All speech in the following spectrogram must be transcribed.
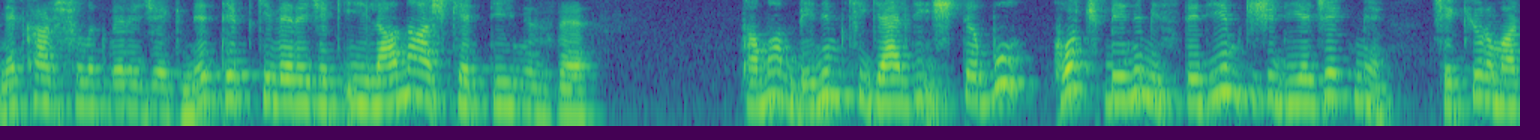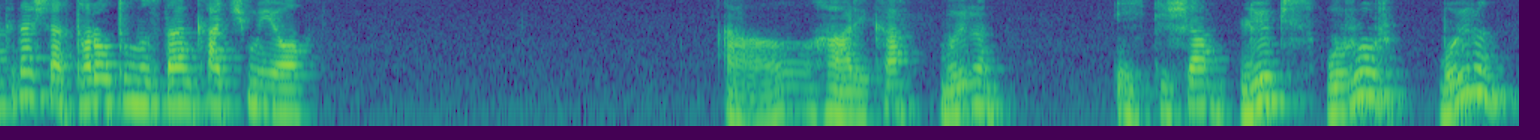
ne karşılık verecek, ne tepki verecek ilanı aşk ettiğinizde. Tamam benimki geldi işte bu. Koç benim istediğim kişi diyecek mi? Çekiyorum arkadaşlar tarotumuzdan kaçmıyor. Aa, harika. Buyurun. İhtişam, lüks, gurur. Buyurun.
